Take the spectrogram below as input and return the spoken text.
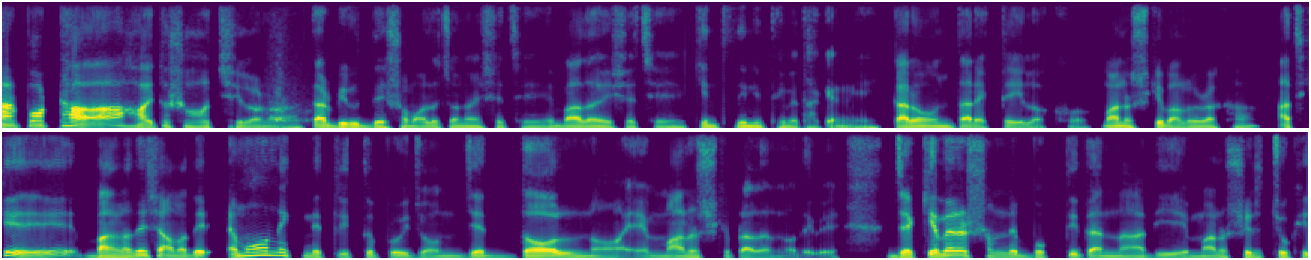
তার পথটা হয়তো সহজ ছিল না। তার বিরুদ্ধে সমালোচনা এসেছে, বাধা এসেছে, কিন্তু তিনি থেমে থাকেননি, কারণ তার একটাই লক্ষ্য, মানুষকে ভালো রাখা। রাখা আজকে বাংলাদেশ আমাদের এমন এক নেতৃত্ব প্রয়োজন যে দল নয়, মানুষকে প্রাধান্য দেবে। যে ক্যামেরার সামনে বক্তৃতা না দিয়ে মানুষের চোখে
